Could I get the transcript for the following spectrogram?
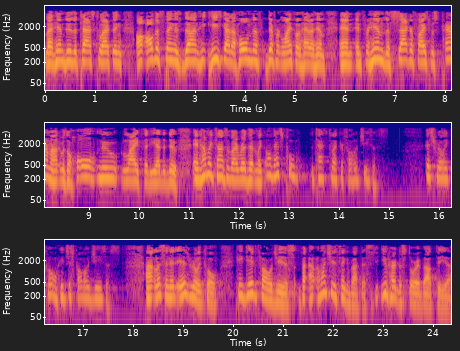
let him do the tax collecting. All, all this thing is done. He, he's got a whole different life ahead of him. And, and for him, the sacrifice was paramount. It was a whole new life that he had to do. And how many times have I read that and like, oh, that's cool. The tax collector followed Jesus. It's really cool. He just followed Jesus. Uh, listen, it is really cool. He did follow Jesus, but I, I want you to think about this. You've heard the story about the uh,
